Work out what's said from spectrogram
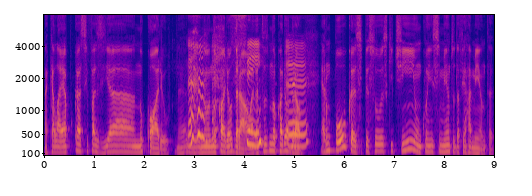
naquela época se fazia no Corel, né, no, no Corel Draw, era tudo no Corel Draw. É. Eram poucas pessoas que tinham conhecimento da ferramenta.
